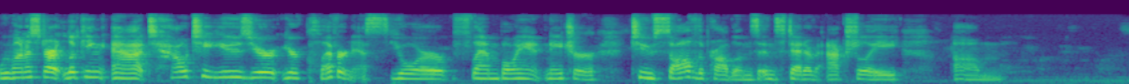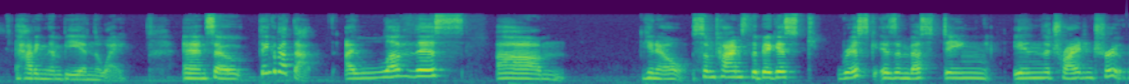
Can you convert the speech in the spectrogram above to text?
we want to start looking at how to use your your cleverness, your flamboyant nature to solve the problems instead of actually um, having them be in the way. And so think about that. I love this. Um, you know, sometimes the biggest risk is investing in the tried and true.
